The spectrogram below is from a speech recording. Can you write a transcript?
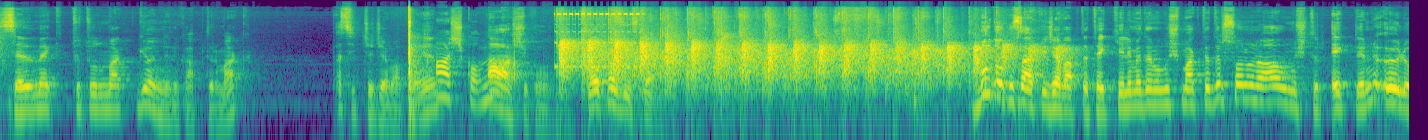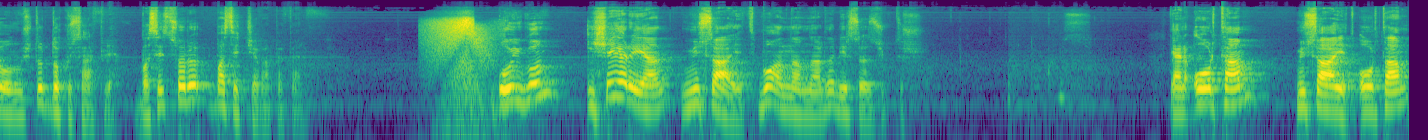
Sevmek, tutulmak, gönlünü kaptırmak. Basitçe cevaplayın. Aşık olmak. Aşık olmak. 9 işte. Bu 9 harfli cevap da tek kelimeden oluşmaktadır. Sonuna almıştır. Eklerini öyle olmuştur 9 harfli. Basit soru, basit cevap efendim. Uygun, işe yarayan, müsait bu anlamlarda bir sözcüktür. Yani ortam, müsait. Ortam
